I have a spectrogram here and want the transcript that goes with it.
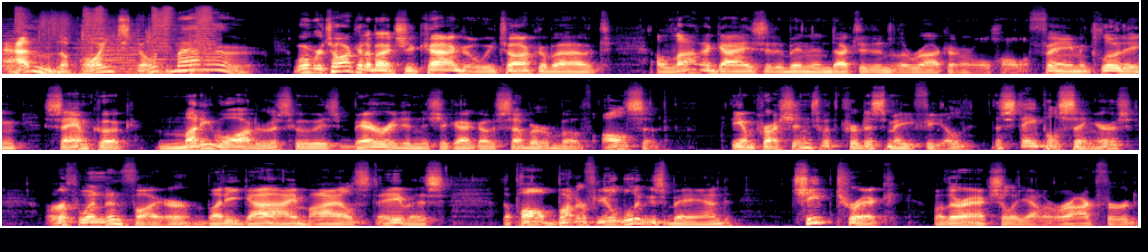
and the points don't matter. When we're talking about Chicago, we talk about a lot of guys that have been inducted into the Rock and Roll Hall of Fame, including Sam Cooke, Muddy Waters, who is buried in the Chicago suburb of Alsip, The Impressions with Curtis Mayfield, The Staple Singers, Earth, Wind and Fire, Buddy Guy, Miles Davis, the Paul Butterfield Blues Band, Cheap Trick, well, they're actually out of Rockford.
